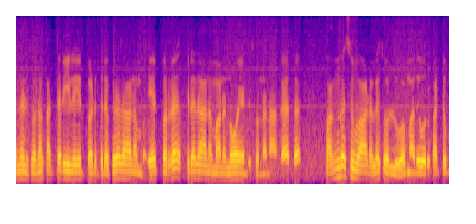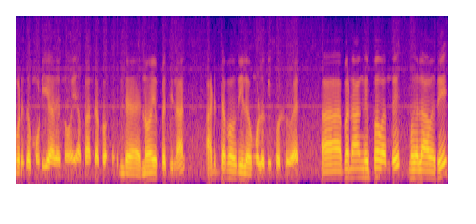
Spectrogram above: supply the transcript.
என்னென்னு சொன்னால் கத்தரியில் ஏற்படுத்துகிற பிரதானம் ஏற்படுற பிரதானமான நோய் என்று சொன்னாங்க நாங்கள் அந்த பங்கசு வாடலை சொல்லுவோம். அது ஒரு கட்டுப்படுத்த முடியாத நோய். அப்போ அந்த இந்த நோயை பற்றி நான் அடுத்த பகுதியில் உங்களுக்கு சொல்லுவேன். அப்போ நாங்கள் இப்போ வந்து முதலாவது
